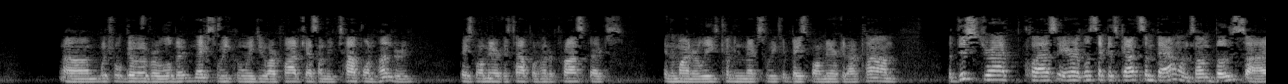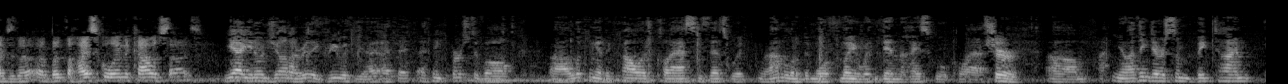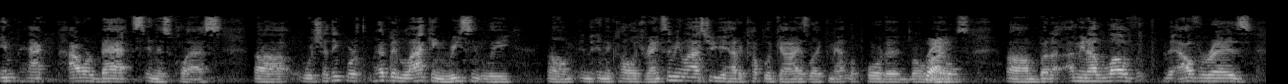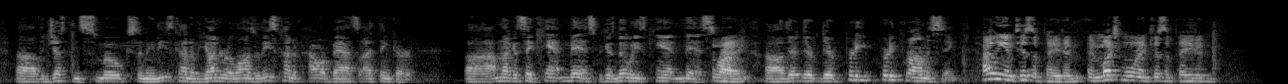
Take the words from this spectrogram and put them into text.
um, which we'll go over a little bit next week when we do our podcast on the top 100, Baseball America's top 100 prospects in the minor leagues coming next week at baseballamerica.com. But this draft class, Aaron, looks like it's got some balance on both sides, the, uh, both the high school and the college sides. Yeah, you know, John, I really agree with you. I, I, th- I think, first of all, uh, looking at the college classes, that's what, what I'm a little bit more familiar with than the high school class. Sure. Um, you know, I think there are some big time impact power bats in this class, uh, which I think were, have been lacking recently um, in, in the college ranks. I mean, last year you had a couple of guys like Matt LaPorta and Beau Right. Mills. Um, but I mean, I love the Alvarez, uh, the Justin Smoaks. I mean, these kind of Yonder Alonso, these kind of power bats, I think are. Uh, I'm not going to say can't miss because nobody's can't miss. but, Right. Uh, they're, they're they're pretty pretty promising. highly anticipated and much more anticipated,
